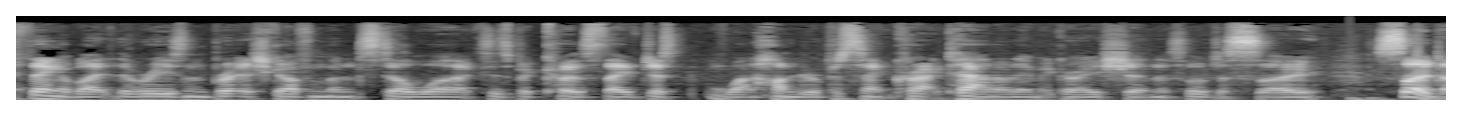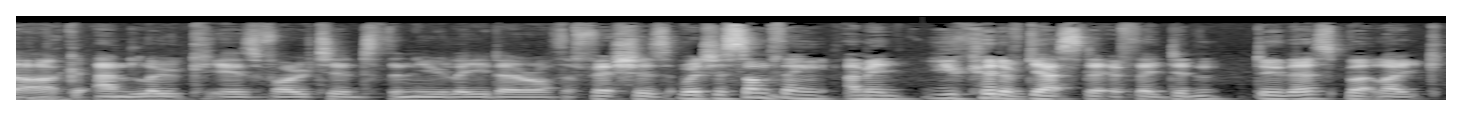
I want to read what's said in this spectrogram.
thing of like the reason British government still works is because they've just 100% cracked down on immigration. It's all just so so dark. And Luke is voted the new leader of the Fishes, which is something. I mean, you could have guessed it if they didn't do this, but like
